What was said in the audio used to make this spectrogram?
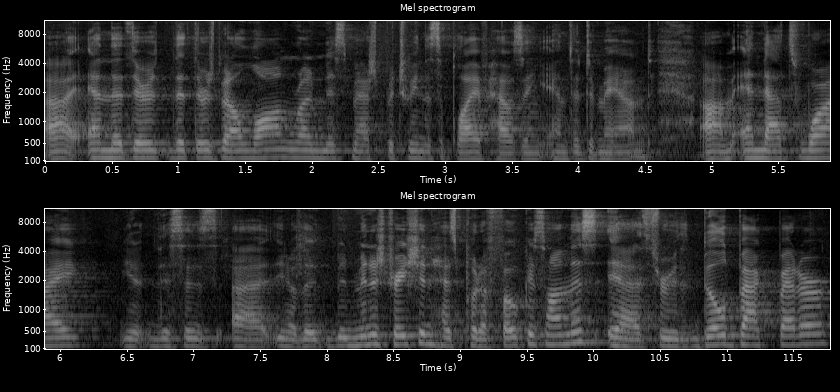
uh, and that there that there's been a long-run mismatch between the supply of housing and the demand, um, and that's why you know, this is, uh, you know, the administration has put a focus on this uh, through Build Back Better,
